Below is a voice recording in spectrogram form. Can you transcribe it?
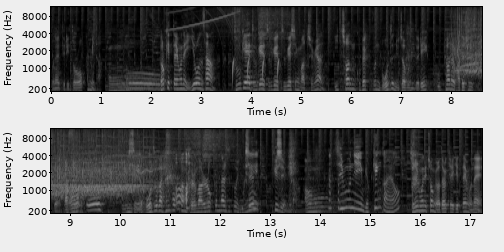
보내드리도록 합니다. 그렇기 때문에 이론상 두 개, 두 개, 두 개, 두 개씩 맞추면 2,900분 모든 유저분들이 우편을 받으실 수 있어요. 맞습니다. 모두가 행복한 결말로 끝날 수도 있는 혹시- 퀴즈입니다. 어우, 질문이 몇 개인가요? 질문이 총 8개이기 때문에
